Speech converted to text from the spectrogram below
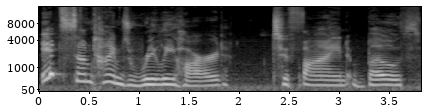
it's sometimes really hard to find both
